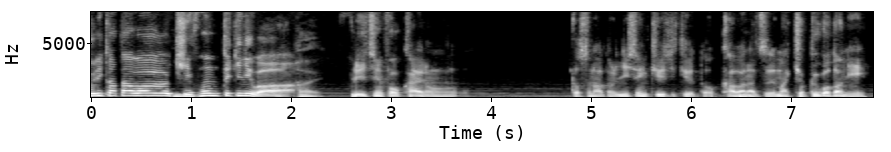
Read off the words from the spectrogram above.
作り方は基本的には、はい。リーチンフォーカイロンとその後の2099と変わらず、まあ曲ごとに、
